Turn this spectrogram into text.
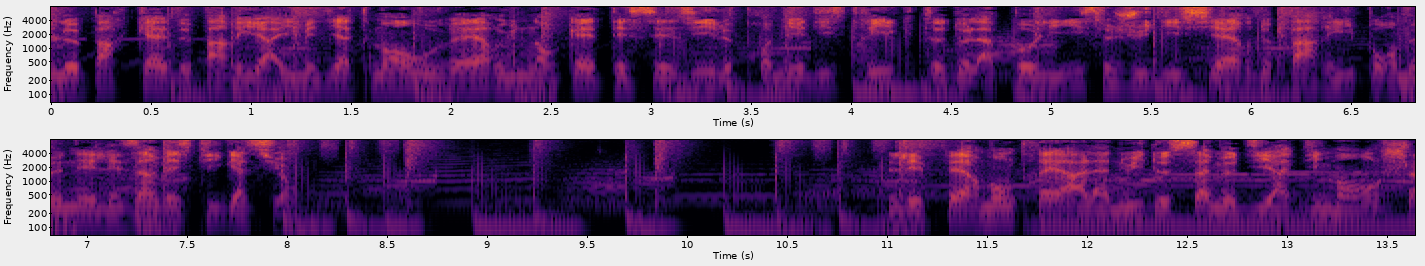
Le parquet de Paris a immédiatement ouvert une enquête et saisi le premier district de la police judiciaire de Paris pour mener les investigations. Les faits remontraient à la nuit de samedi à dimanche,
